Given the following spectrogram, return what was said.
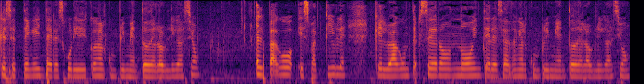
que se tenga interés jurídico en el cumplimiento de la obligación. El pago es factible que lo haga un tercero no interesado en el cumplimiento de la obligación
